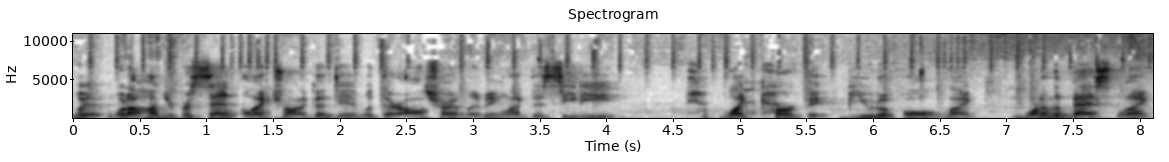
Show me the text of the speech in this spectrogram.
what what 100% electronica did with their i'll try living like this cd per- like perfect beautiful like Hmm. one of the best like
